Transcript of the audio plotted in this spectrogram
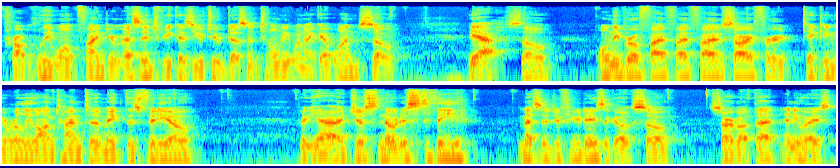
probably won't find your message because YouTube doesn't tell me when I get one. So yeah, so only bro 555 sorry for taking a really long time to make this video. But yeah, I just noticed the message a few days ago, so sorry about that. Anyways,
